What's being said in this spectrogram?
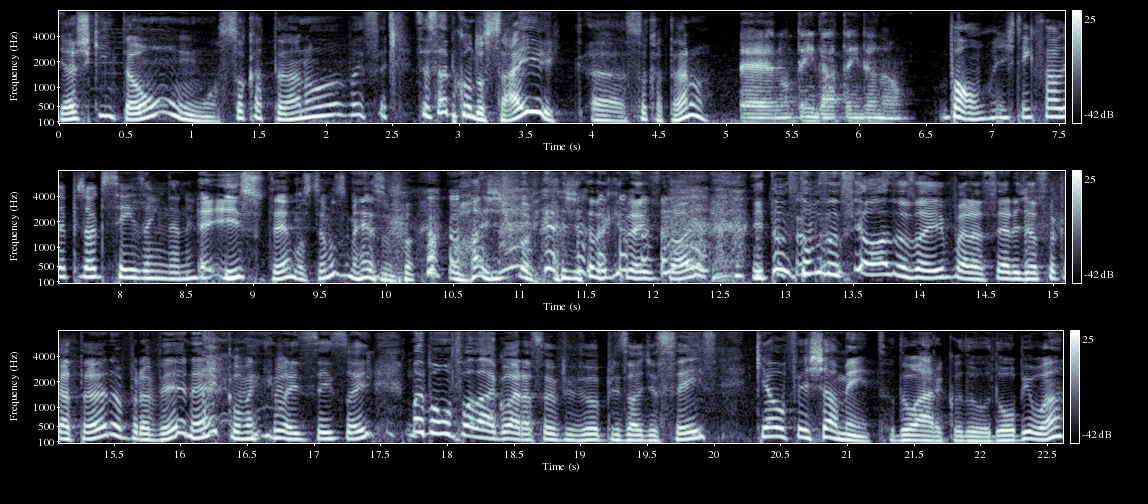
E acho que então Sokatano vai ser. Você sabe quando sai uh, Sokatano? É, não tem data ainda não. Bom, a gente tem que falar do episódio 6 ainda, né? É isso, temos, temos mesmo. a gente ficou viajando aqui na história. Então estamos ansiosos aí para a série de Ahsoka para ver, né, como é que vai ser isso aí. Mas vamos falar agora sobre o episódio 6, que é o fechamento do arco do, do Obi-Wan,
